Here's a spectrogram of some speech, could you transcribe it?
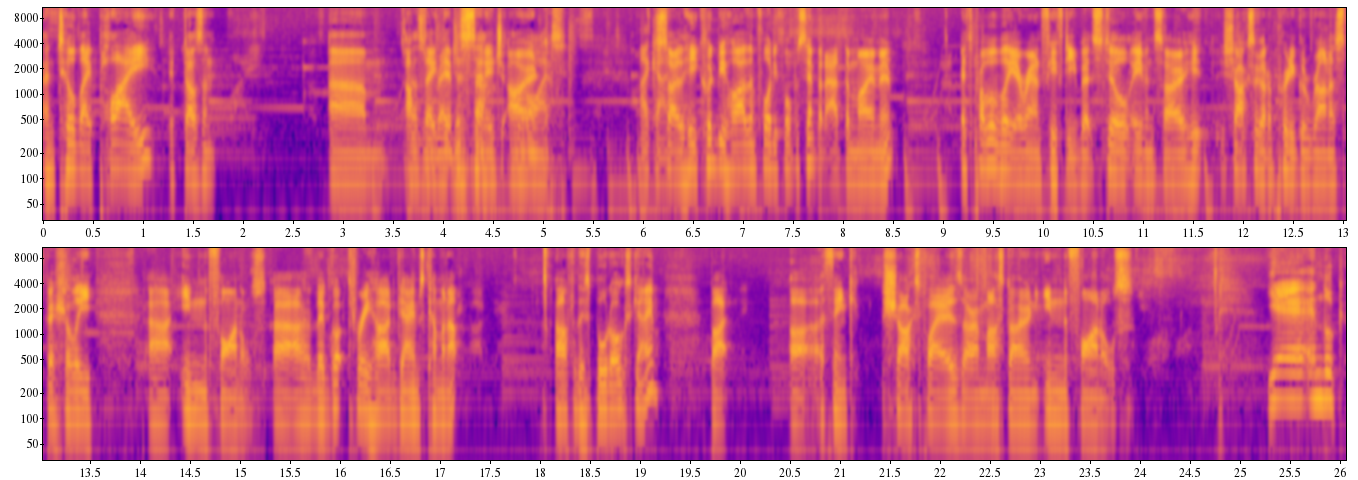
Until they play, it doesn't um, update their percentage owned. Right. Okay. So he could be higher than 44%, but at the moment, it's probably around 50. But still, even so, he, Sharks have got a pretty good run, especially uh, in the finals. Uh, they've got three hard games coming up after this Bulldogs game, but uh, I think Sharks players are a must own in the finals. Yeah, and look,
